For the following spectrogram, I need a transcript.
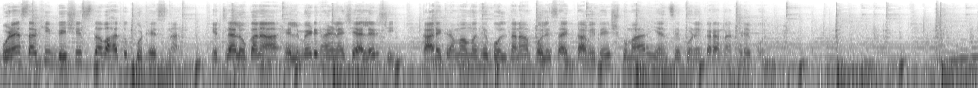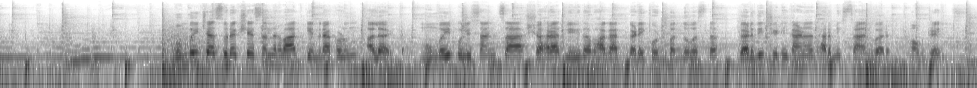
पुण्यासारखी बेशिस्त वाहतूक कुठेच नाही. इथल्या लोकांना हेल्मेट घालण्याची अलर्जी कार्यक्रमामध्ये बोलताना पोलीस आयुक्त अमितेश कुमार यांचे पुणेकरांना खडे बोल. मुंबईच्या सुरक्षेसंदर्भात केंद्राकडून अलर्ट. मुंबई पोलिसांचा शहरात विविध भागात कडेकोट बंदोबस्त गर्दीची ठिकाणं धार्मिक स्थळांवर मॉकड्रिल्स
